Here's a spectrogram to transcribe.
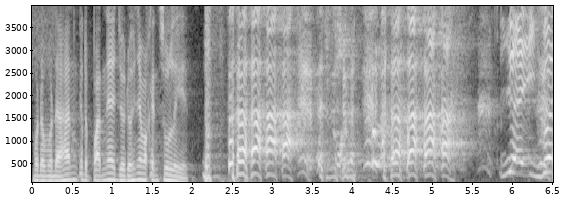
Mudah-mudahan ke depannya jodohnya makin sulit. Iya, gue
